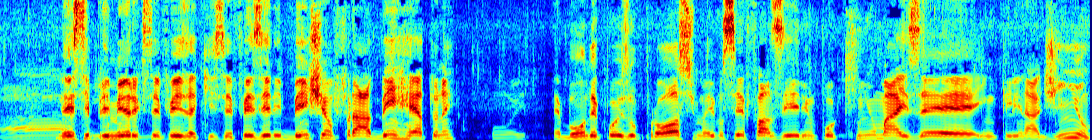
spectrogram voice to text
Ah, Nesse sim, primeiro que você fez aqui, você fez ele bem chanfrado, bem reto, né? Foi. É bom depois o próximo aí você fazer ele um pouquinho mais é, inclinadinho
